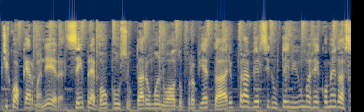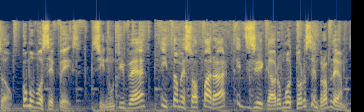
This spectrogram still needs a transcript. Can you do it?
De qualquer maneira, sempre é bom consultar o manual do proprietário para ver se não tem nenhuma recomendação, como você fez. Se não tiver, então é só parar e desligar o motor sem problemas.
